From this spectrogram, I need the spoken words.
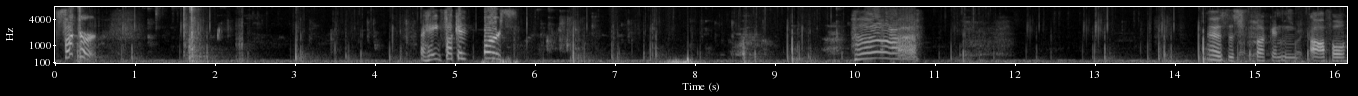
Fucker! I hate fucking doors! Ah! This is fucking awful.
